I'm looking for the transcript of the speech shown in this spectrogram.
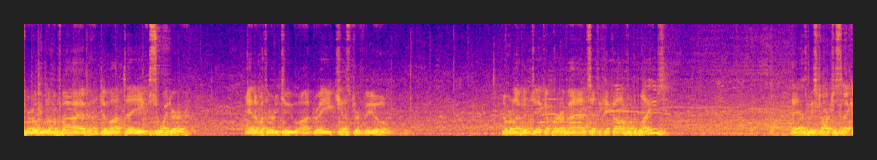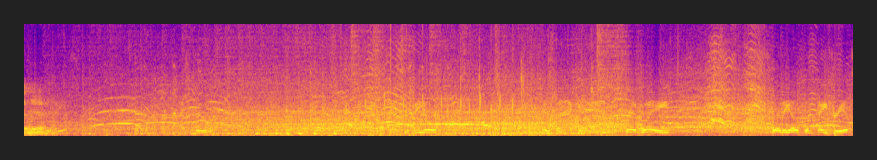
For Oakland, number five, Devontae Sweater. And number 32, Andre Chesterfield. Number 11, Jacob Irvine set to kick off for the Blaze. As we start the second half. Chesterfield is back and Fred Wade for the Oakland Patriots.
